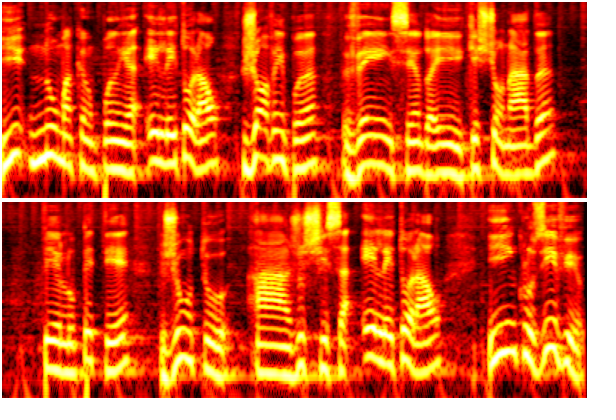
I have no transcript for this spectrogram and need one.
e numa campanha eleitoral, Jovem Pan vem sendo aí questionada pelo PT junto à Justiça Eleitoral e inclusive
